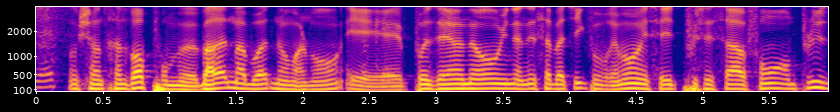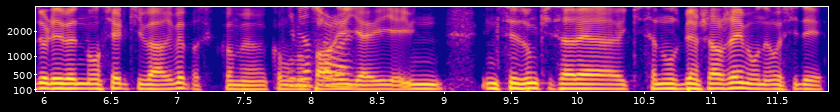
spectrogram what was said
Yes. Donc, je suis en train de voir pour me barrer de ma boîte normalement et poser un an, une année sabbatique pour vraiment essayer de pousser ça à fond, en plus de l'événementiel qui va arriver parce que, comme, comme on en parlait, ouais. il y a, il y a une, une saison qui s'annonce bien chargée, mais on a aussi des,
